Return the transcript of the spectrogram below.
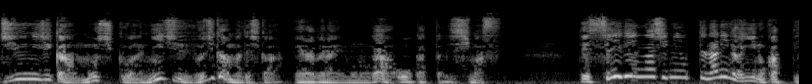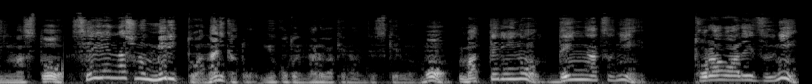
12時間もしくは24時間までしか選べないものが多かったりします。で、制限なしによって何がいいのかって言いますと、制限なしのメリットは何かということになるわけなんですけれども、バッテリーの電圧にとらわれずに、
